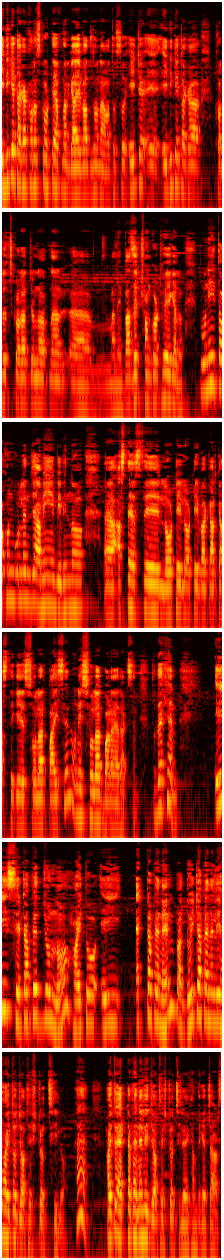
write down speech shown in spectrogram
এইদিকে টাকা খরচ করতে আপনার গায়ে বাঁধলো না, অথচ এইটা এইদিকে টাকা খরচ করার জন্য আপনার মানে বাজেট সংকট হয়ে গেল। তো উনি তখন বললেন যে, আমি বিভিন্ন আস্তে আস্তে লটে লটে বা কার কাছ থেকে সোলার পাইছেন, উনি সোলার বাড়ায় রাখছেন। তো দেখেন, এই সেট জন্য হয়তো এই একটা প্যানেল বা দুইটা প্যানেলই হয়তো যথেষ্ট ছিল হ্যাঁ? হয়তো একটা প্যানেলই যথেষ্ট ছিল এখান থেকে চার্জ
